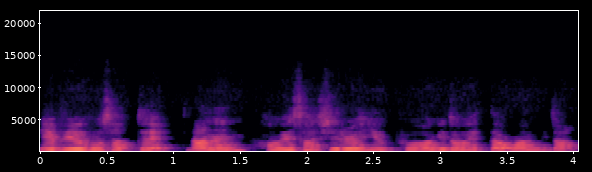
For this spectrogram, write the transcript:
예비후보 사퇴라는 허위 사실을 유포하기도 했다고 합니다.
